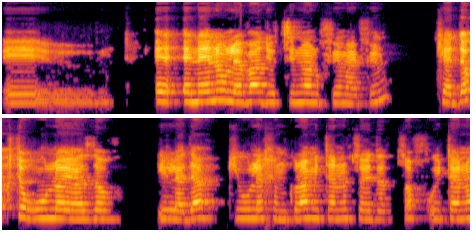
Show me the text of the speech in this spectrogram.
אמ, איננו לבד יוצאים לנופים היפים, כי הדוקטור הוא לא יעזוב ילדיו, כי הוא עם כולם איתנו צועד עד סוף, הוא איתנו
